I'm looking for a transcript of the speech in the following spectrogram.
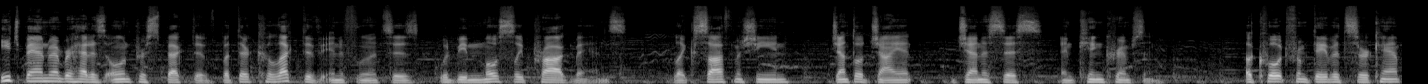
Each band member had his own perspective, but their collective influences would be mostly prog bands like Soft Machine, Gentle Giant, Genesis, and King Crimson. A quote from David Surkamp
